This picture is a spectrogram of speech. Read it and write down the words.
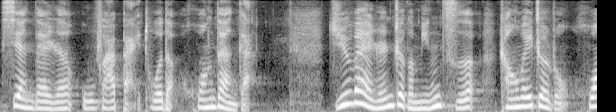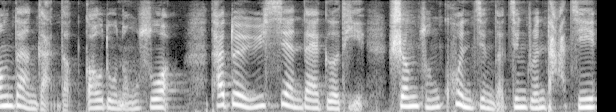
现代人无法摆脱的荒诞感。局外人这个名词成为这种荒诞感的高度浓缩，他对于现代个体生存困境的精准打击，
